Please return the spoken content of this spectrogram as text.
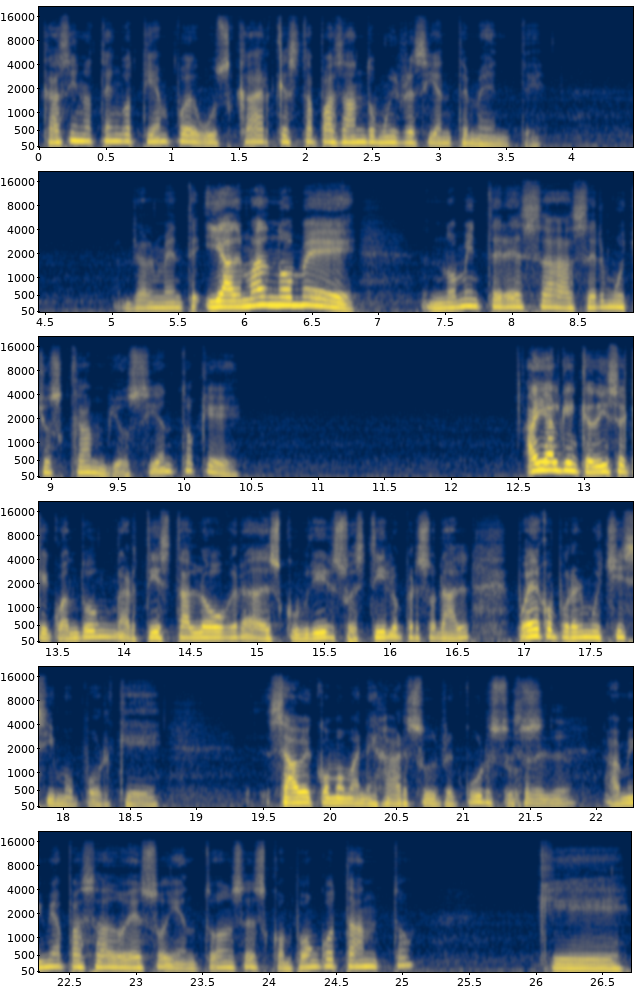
casi no tengo tiempo de buscar qué está pasando muy recientemente. Realmente. Y además no me, no me interesa hacer muchos cambios. Siento que hay alguien que dice que cuando un artista logra descubrir su estilo personal, puede componer muchísimo porque sabe cómo manejar sus recursos. A mí me ha pasado eso y entonces compongo tanto que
